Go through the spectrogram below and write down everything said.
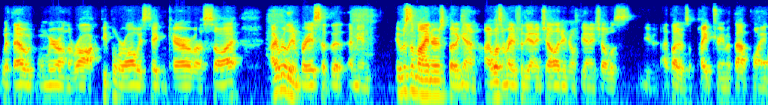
without when we were on the rock. People were always taking care of us. So I, I really embrace it. That I mean, it was the minors, but again, I wasn't ready for the NHL. I didn't know if the NHL was. Even, I thought it was a pipe dream at that point,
